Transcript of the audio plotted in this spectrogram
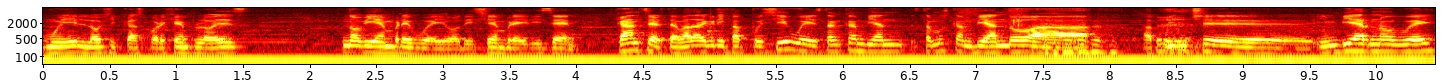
muy lógicas. Por ejemplo, es noviembre, güey, o diciembre y dicen, cáncer, te va a dar gripa. Pues sí, güey, están cambiando, estamos cambiando a, a pinche invierno, güey.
